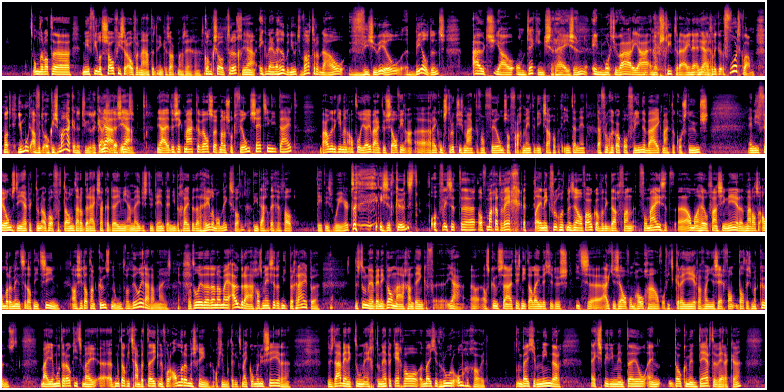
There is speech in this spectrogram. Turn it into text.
om er wat eh, meer filosofischer over na te denken, zou ik maar zeggen. Kom ik zo op terug. Ja. Ik ben wel heel benieuwd wat er nou visueel, beeldend uit jouw ontdekkingsreizen in mortuaria en op schietterreinen en Ja. dergelijke voortkwam. Want je moet af en toe ook iets maken natuurlijk als je daar zit. Ja. ja, dus ik maakte wel zeg maar, een soort filmsets in die tijd. Bouwde ik in mijn atelier waar ik dus zelf in eh, reconstructies maakte van films of fragmenten die ik zag op het internet. Daar vroeg ik ook wel vrienden bij. Ik maakte kostuums. En die films die heb ik toen ook wel vertoond daar op de Rijksacademie aan medestudenten. En die begrepen daar helemaal niks van. Die dachten van, dit is weird. is het kunst? Of, is het, eh, of mag het weg? En ik vroeg het mezelf ook af, want ik dacht van... voor mij is het eh, allemaal heel fascinerend, maar als andere mensen dat niet zien... als je dat dan kunst noemt, wat wil je daar dan mee? Wat wil je daar dan mee uitdragen als mensen dat niet begrijpen? Dus toen ben ik wel na gaan denken, eh, ja, eh, als kunstenaar, het is niet alleen dat je dus iets eh, uit jezelf omhoog haalt of iets creëert waarvan je zegt van dat is mijn kunst. Maar je moet er ook iets mee, eh, het moet ook iets gaan betekenen voor anderen misschien. Of je moet er iets mee communiceren. Dus daar ben ik toen echt, toen heb ik echt wel een beetje het roer omgegooid. Een beetje minder experimenteel en documentair te werken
